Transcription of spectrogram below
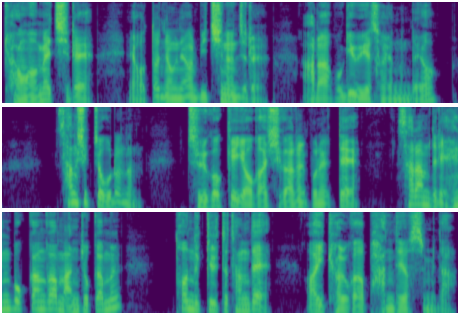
경험의 질에 어떤 영향을 미치는지를 알아보기 위해서였는데요. 상식적으로는 즐겁게 여가 시간을 보낼 때 사람들이 행복감과 만족감을 더 느낄 듯한데 아, 이 결과가 반대였습니다.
